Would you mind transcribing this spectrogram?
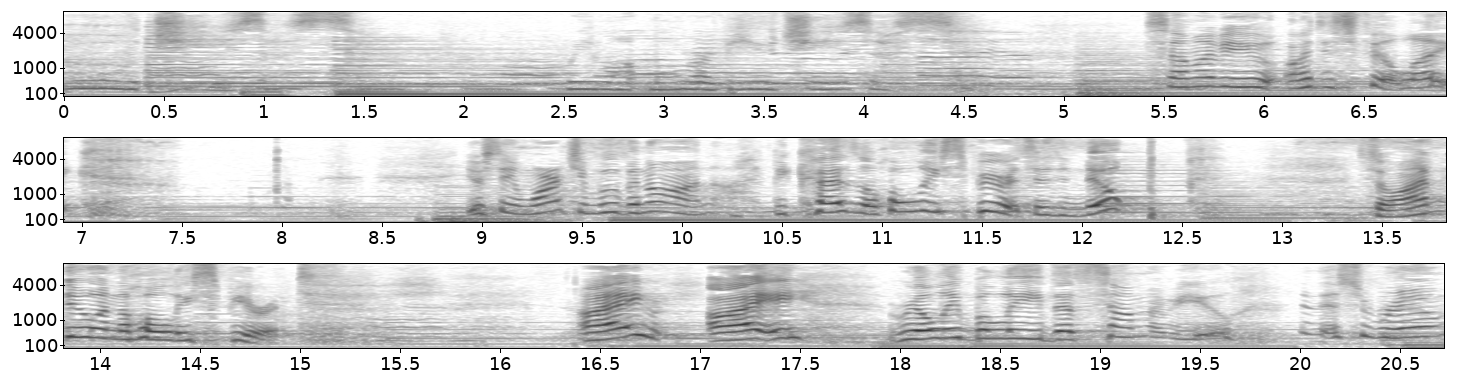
Oh, Jesus. We want more of you, Jesus. Some of you, I just feel like you're saying, why aren't you moving on? Because the Holy Spirit says, nope. So I'm doing the Holy Spirit. I, I really believe that some of you in this room,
